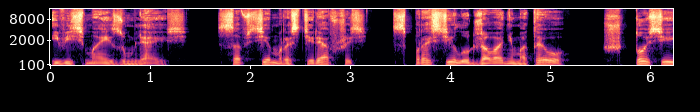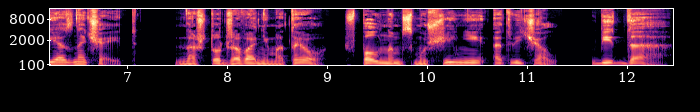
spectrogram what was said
и весьма изумляясь, совсем растерявшись, спросил у Джованни Матео, что сие означает, на что Джованни Матео в полном смущении отвечал «Беда,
